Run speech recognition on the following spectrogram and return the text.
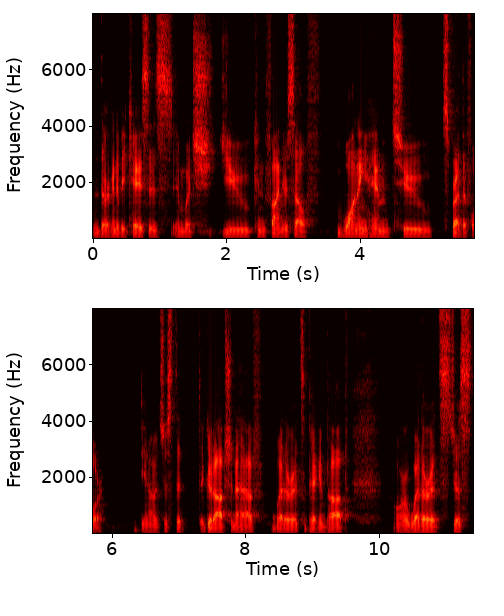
there are going to be cases in which you can find yourself wanting him to spread the floor. You know, it's just a, a good option to have, whether it's a pick and pop or whether it's just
